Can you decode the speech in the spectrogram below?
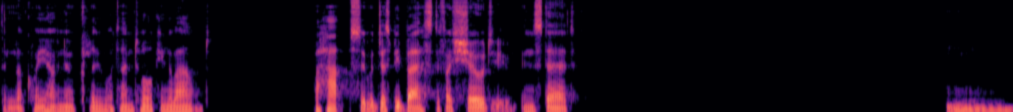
The look where you have no clue what I'm talking about. Perhaps it would just be best if I showed you instead. Mm.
